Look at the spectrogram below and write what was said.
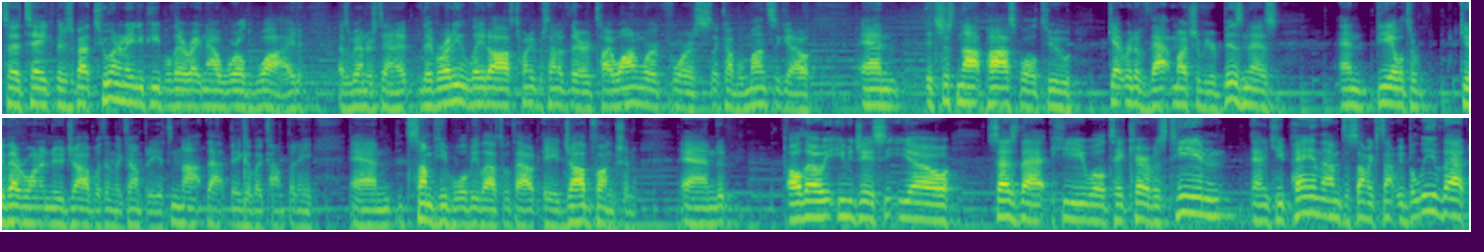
to take. There's about 280 people there right now worldwide, as we understand it. They've already laid off 20% of their Taiwan workforce a couple months ago, and it's just not possible to get rid of that much of your business and be able to give everyone a new job within the company. It's not that big of a company, and some people will be left without a job function. And although EVGA CEO says that he will take care of his team and keep paying them to some extent, we believe that.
